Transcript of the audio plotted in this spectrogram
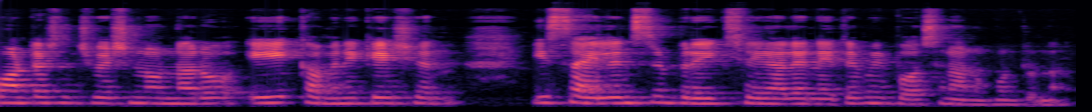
కాంటాక్ట్ సిచ్యువేషన్లో ఉన్నారో ఏ కమ్యూనికేషన్ ఈ సైలెన్స్ని బ్రేక్ చేయాలి అని అయితే మీ పర్సన్ అనుకుంటున్నారు.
